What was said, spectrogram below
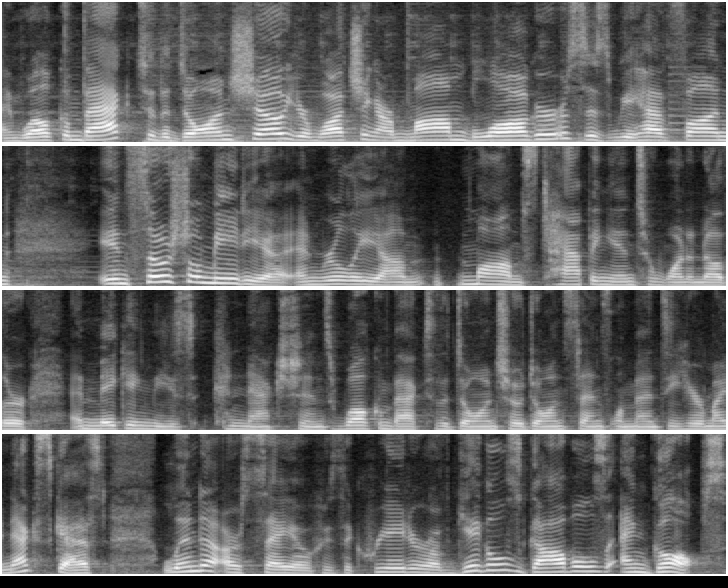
And welcome back to the Dawn Show. You're watching our mom bloggers as we have fun in social media and really um, moms tapping into one another and making these connections. Welcome back to the Dawn Show. Dawn Stensland Mendte here. My next guest, Linda Arceo, who's the creator of Giggles, Gobbles, and Gulps.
